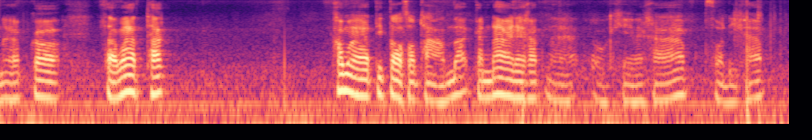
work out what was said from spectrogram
นะครับ ก็สามารถทัก เข้ามาติดต่อสอบถามกันได้นะครับนะโอเคนะครับ สวัสดีครับ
